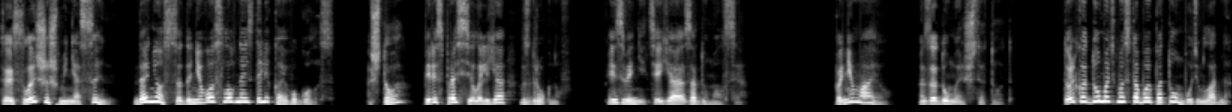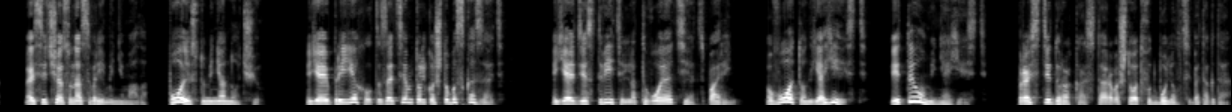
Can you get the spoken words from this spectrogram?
«Ты слышишь меня, сын?» — донесся до него, словно издалека его голос. «Что?» — переспросил Илья, вздрогнув. «Извините, я задумался». «Понимаю. Задумаешься тут. Только думать мы с тобой потом будем, ладно? А сейчас у нас времени мало. Поезд у меня ночью. Я и приехал-то затем только, чтобы сказать. Я действительно твой отец, парень. Вот он я есть. И ты у меня есть. Прости, дурака старого, что отфутболил тебя тогда.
